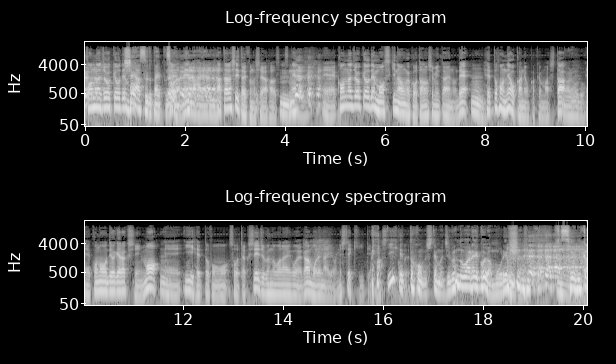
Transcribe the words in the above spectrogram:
ー、こんな状況でも。シェアするタイプね。そうだね。新しいタイプのシェアハウスですね。うん、えー、こんな状況でも好きな音楽を楽しみたいので、うん、ヘッドホンにお金をかけました。なるほど。えー、このオーディオギャラクシーも、うん、えー、いいヘッドホンを装着し、自分の笑い声が漏れないようにして聞いています。いいヘッドホンしても自分の笑い声は漏れるんじゃない？普通に考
